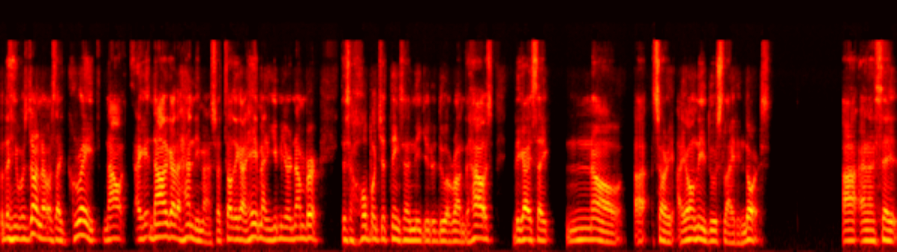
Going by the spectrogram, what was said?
but then he was done. I was like, great. Now I now I got a handyman. So I tell the guy, hey man, give me your number. There's a whole bunch of things I need you to do around the house. The guy's like, no, uh, sorry, I only do sliding doors. Uh, and I say,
